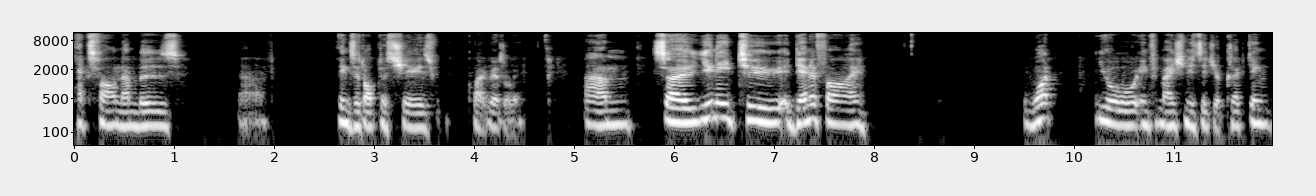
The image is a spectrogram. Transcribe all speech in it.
tax file numbers, uh, things that Optus shares quite readily. Um, so you need to identify what your information is that you're collecting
